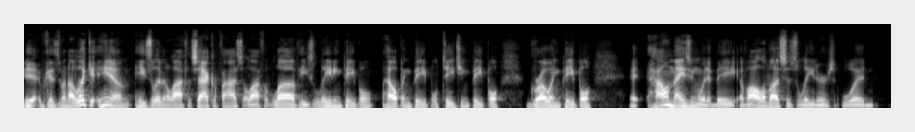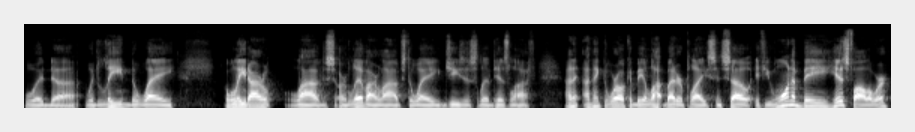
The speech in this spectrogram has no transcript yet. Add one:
yeah, because when I look at him, he's living a life of sacrifice, a life of love. He's leading people, helping people, teaching people, growing people. It, how amazing would it be if all of us as leaders would would uh, would lead the way, lead our lives or live our lives the way Jesus lived his life? I, th- I think the world could be a lot better place. And so, if you want to be his follower,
